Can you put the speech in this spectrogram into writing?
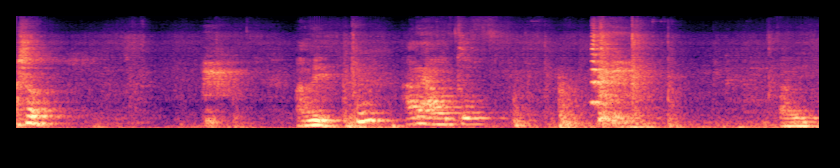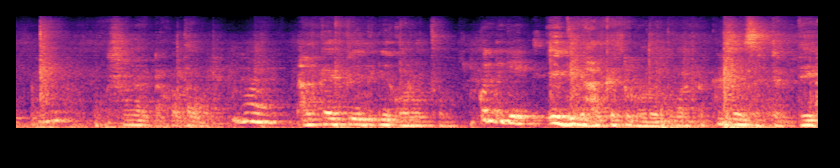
আসো। ভাবি। আরে আও তো। ভাবি শোনো একটা কথা বলি। হালকা একটু এদিকে করো তো। কোন দিকে এইদিকে হালকা একটু করো তোমার একটা দেখ।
